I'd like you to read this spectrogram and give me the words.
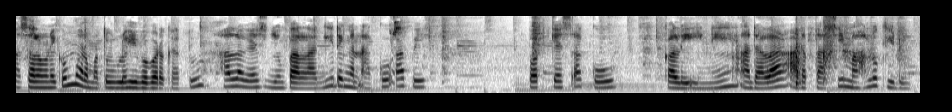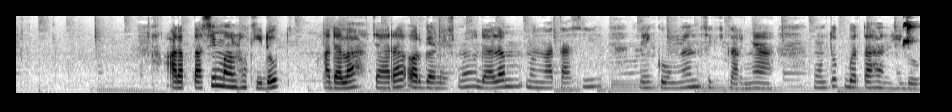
Assalamualaikum warahmatullahi wabarakatuh. Halo guys, jumpa lagi dengan aku Apis. Podcast aku kali ini adalah adaptasi makhluk hidup. Adaptasi makhluk hidup adalah cara organisme dalam mengatasi lingkungan sekitarnya untuk bertahan hidup.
